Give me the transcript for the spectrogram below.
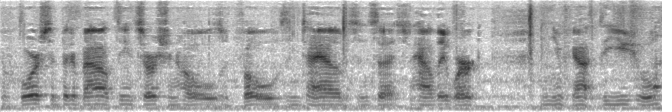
of course a bit about the insertion holes and folds and tabs and such and how they work. And you've got the usual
